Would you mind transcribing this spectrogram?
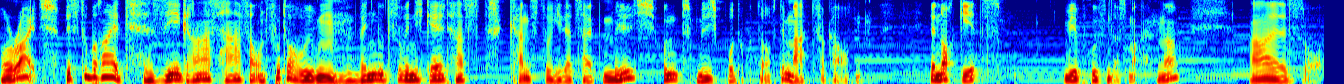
Alright, bist du bereit? Sehe Gras, Hafer und Futterrüben. Wenn du zu wenig Geld hast, kannst du jederzeit Milch und Milchprodukte auf dem Markt verkaufen. Ja, noch geht's. Wir prüfen das mal. Ne? Also.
